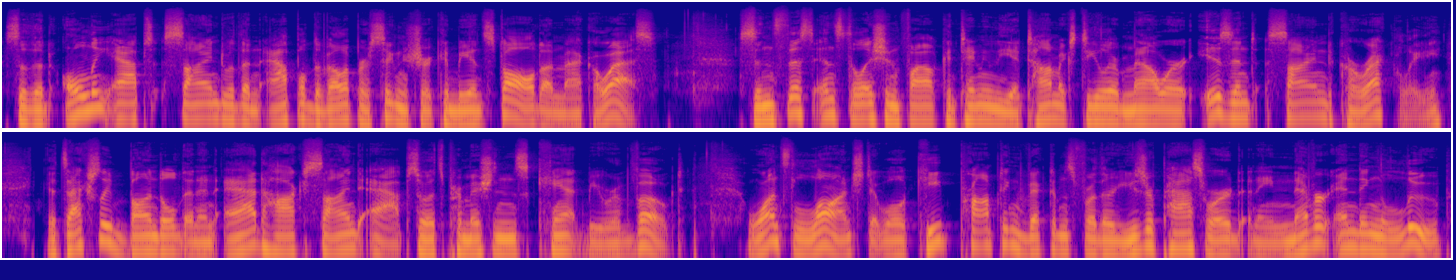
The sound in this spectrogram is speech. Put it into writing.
so that only apps signed with an Apple developer signature can be installed on macOS. Since this installation file containing the Atomic Stealer malware isn't signed correctly, it's actually bundled in an ad hoc signed app so its permissions can't be revoked. Once launched, it will keep prompting victims for their user password in a never ending loop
